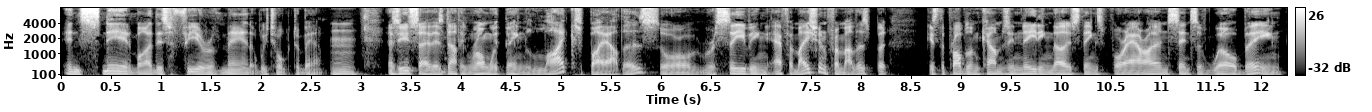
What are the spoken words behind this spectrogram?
ensnared by this fear of man that we talked about. Mm. As you say, there's nothing wrong with being liked by others or receiving affirmation from others, but I guess the problem comes in needing those things for our own sense of well-being.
